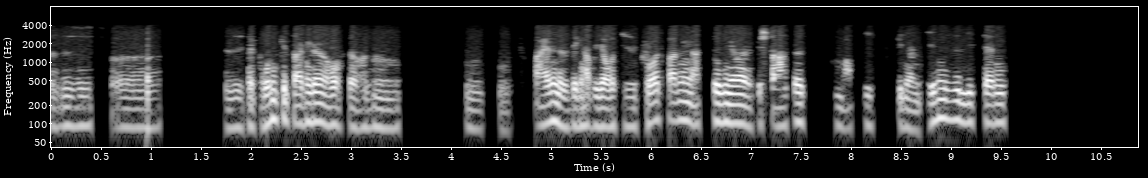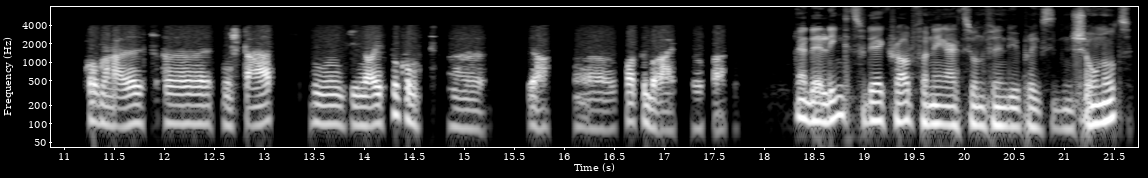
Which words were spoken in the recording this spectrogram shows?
das ist, äh, das ist der Grundgedanke auch daran zu, feilen. Deswegen habe ich auch diese Crowdfunding-Aktion gestartet, um auch die zu finanzieren, diese Lizenz um halt äh, den Staat in die neue Zukunft äh, ja, äh, vorzubereiten. So. Ja, der Link zu der Crowdfunding-Aktion findet ihr übrigens in den Shownotes.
